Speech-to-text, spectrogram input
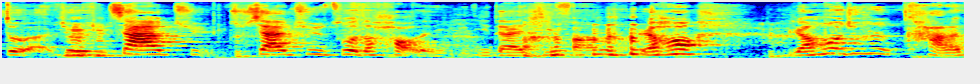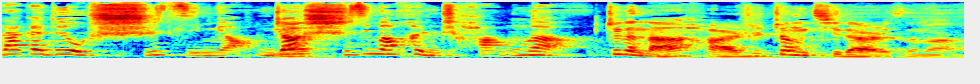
对，就是家具家具做的好的一带地方，然后然后就是卡了大概得有十几秒，你知道十几秒很长的，这个男孩是正妻的儿子吗？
